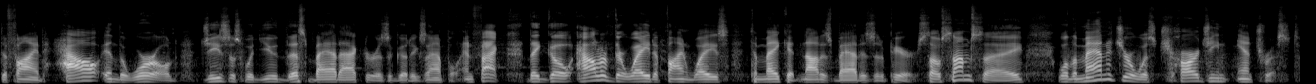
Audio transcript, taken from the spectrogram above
to find how in the world Jesus would use this bad actor as a good example. In fact, they go out of their way to find ways to make it not as bad as it appears. So some say, well, the manager was charging interest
